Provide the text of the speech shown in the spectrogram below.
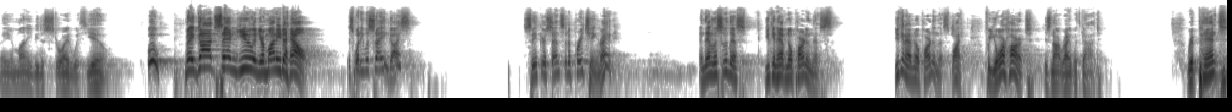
May your money be destroyed with you. Woo! May God send you and your money to hell. That's what he was saying, guys. Seeker sensitive preaching, right? And then listen to this. You can have no part in this. You can have no part in this. Why? For your heart is not right with God. Repent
